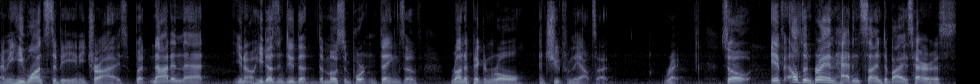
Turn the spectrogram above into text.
I mean, he wants to be and he tries, but not in that. You know, he doesn't do the the most important things of run a pick and roll and shoot from the outside. Right. So if Elton Brand hadn't signed Tobias Harris,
